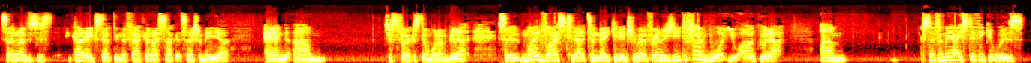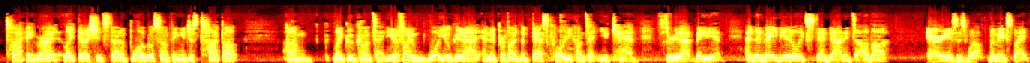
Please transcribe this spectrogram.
So then I was just kind of accepting the fact that I suck at social media and um, just focused on what I'm good at. So my advice to that to make it introvert friendly is you need to find what you are good at. Um, so for me, I used to think it was typing, right? Like that I should start a blog or something and just type up um, like good content. You got to find what you're good at and then provide the best quality content you can through that medium. And then maybe it'll extend out into other areas as well. Let me explain.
